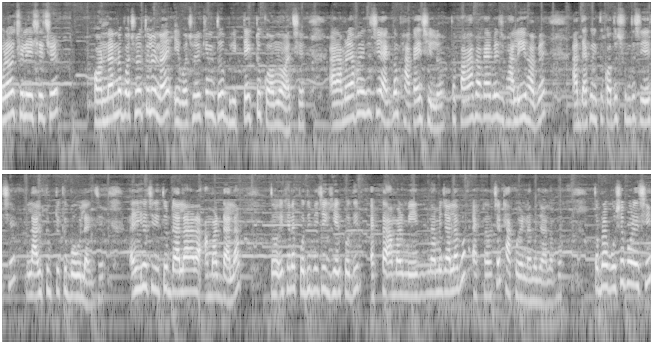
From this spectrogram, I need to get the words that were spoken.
ওরাও চলে এসেছে। অন্যান্য বছরের তুলনায় এবছরে কিন্তু ভিড়টা একটু কমও আছে। আর আমরা এখন এসেছি একদম ফাঁকাই ছিল। তো ফাঁকা ফাঁকায় বেশ ভালোই হবে। আর দেখো ঋতু কত সুন্দর সেজেছে লাল টুকটুকে বউ লাগছে। আর এই হচ্ছে ঋতুর ডালা আর আমার ডালা। তো এখানে প্রদীপ নিচে ঘিয়ের প্রদীপ, একটা আমার মেয়ের নামে জ্বালাবো, একটা হচ্ছে ঠাকুরের নামে জ্বালাবো। তো আমরা বসে পড়েছি।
